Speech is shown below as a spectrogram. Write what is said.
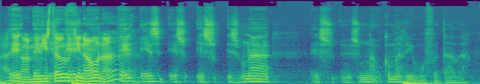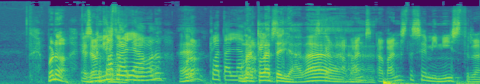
Ah, el ministre eh, d'Urquinaona. Eh, eh, és, és, és, és una... És, és una... Com es diu bufetada? Bueno, és el ministre d'Urquinaona... Eh? Però, clatellada. Una clatellada... abans, abans de ser ministre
